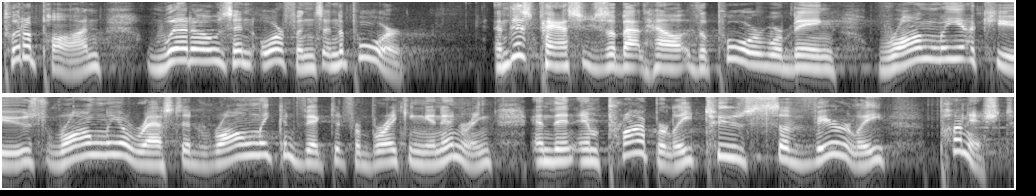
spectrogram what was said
put upon widows and orphans and the poor. And this passage is about how the poor were being wrongly accused, wrongly arrested, wrongly convicted for breaking and entering, and then improperly, too severely punished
